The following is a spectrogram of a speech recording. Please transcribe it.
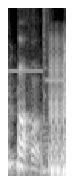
Pop up.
